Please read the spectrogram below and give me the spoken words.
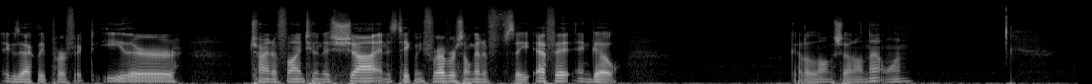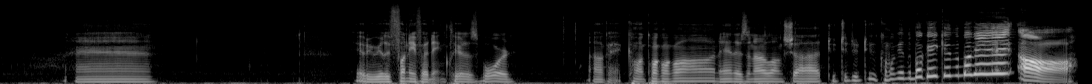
exactly perfect either. I'm trying to fine tune this shot and it's taking me forever, so I'm going to say F it and go. Got a long shot on that one. And it would be really funny if I didn't clear this board. Okay, come on, come on, come on, and there's another long shot. Do, do, do, do. Come on, get in the bucket, get in the bucket! Aw!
